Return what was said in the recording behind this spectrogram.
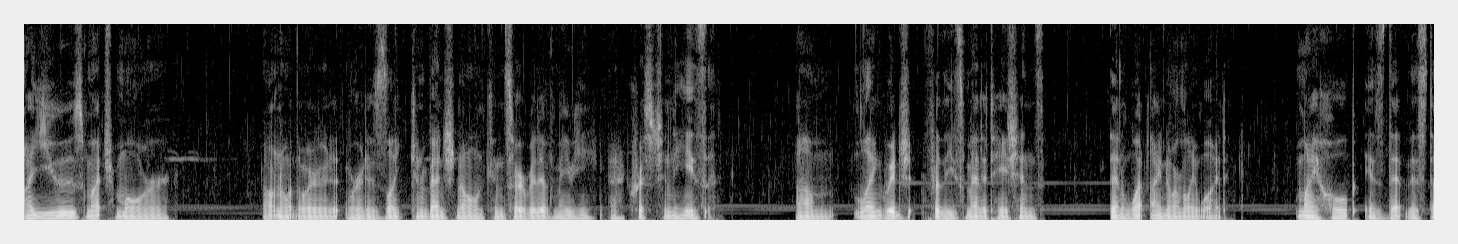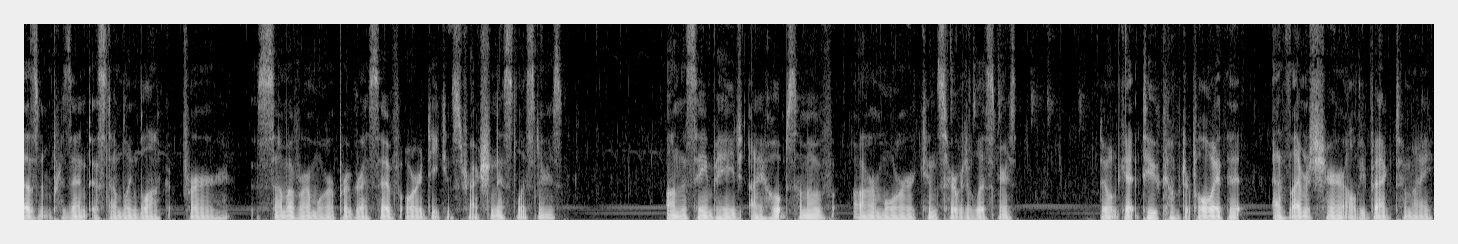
I use much more, I don't know what the word, word is, like conventional, conservative, maybe, uh, Christianese um, language for these meditations than what I normally would. My hope is that this doesn't present a stumbling block for some of our more progressive or deconstructionist listeners. On the same page, I hope some of our more conservative listeners don't get too comfortable with it as I'm sure I'll be back to my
